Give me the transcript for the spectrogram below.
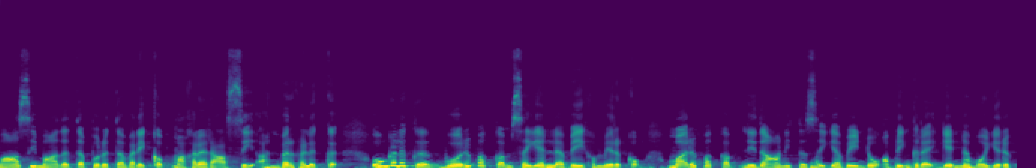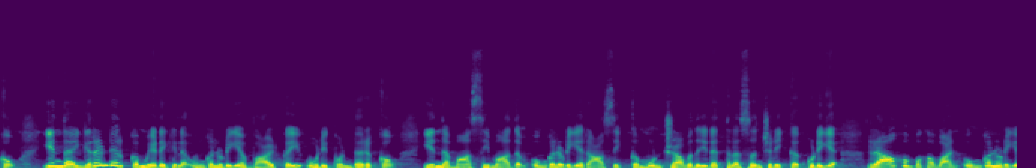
மாசி மாதத்தை பொறுத்த வரைக்கும் மகர ராசி அன்பர்களுக்கு உங்களுக்கு ஒரு பக்கம் செயலில் வேகம் இருக்கும் மறுபக்கம் நிதானித்து செய்ய வேண்டும் அப்படிங்கிற எண்ணமோ இருக்கும். இந்த இரண்டிற்கும் இடையில் உங்களுடைய வாழ்க்கை ஓடிக்கொண்டிருக்கும். இந்த மாசி மாதம் உங்களுடைய ராசிக்கு மூன்றாவது இடத்துல சஞ்சரிக்கக்கூடிய ராகு பகவான் உங்களுடைய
